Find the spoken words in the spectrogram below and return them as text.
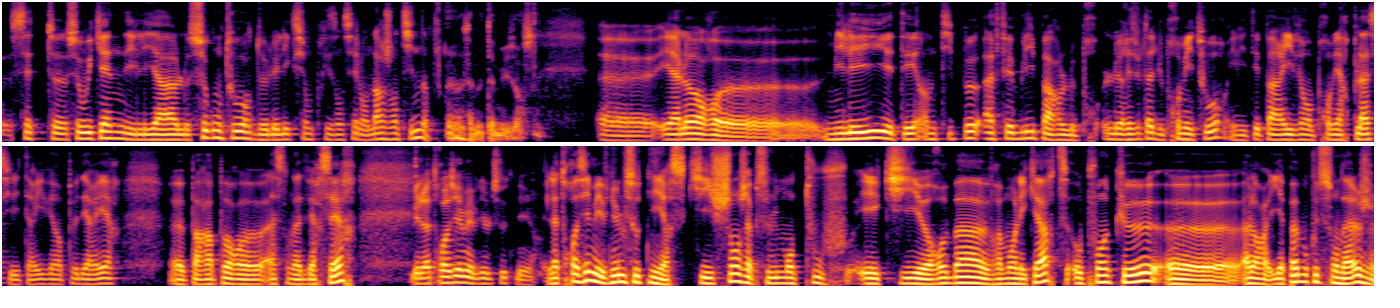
Euh, cette, ce week-end, il y a le second tour de l'élection présidentielle en Argentine. Ah, ça va amusant, ça. Euh, et alors, euh, Milei était un petit peu affaibli par le, le résultat du premier tour. Il n'était pas arrivé en première place, il est arrivé un peu derrière euh, par rapport à son adversaire. Mais la troisième est venue le soutenir. La troisième est venue le soutenir, ce qui change absolument tout et qui euh, rebat vraiment les cartes au point que, euh, alors il n'y a pas beaucoup de sondages,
